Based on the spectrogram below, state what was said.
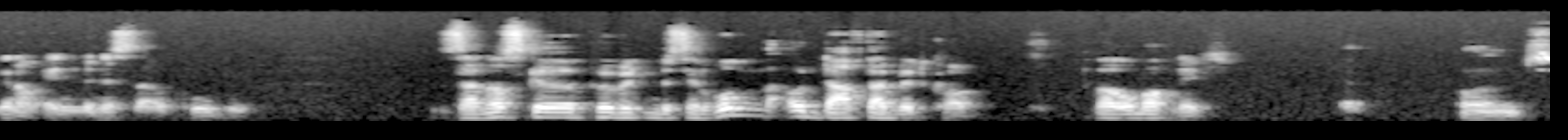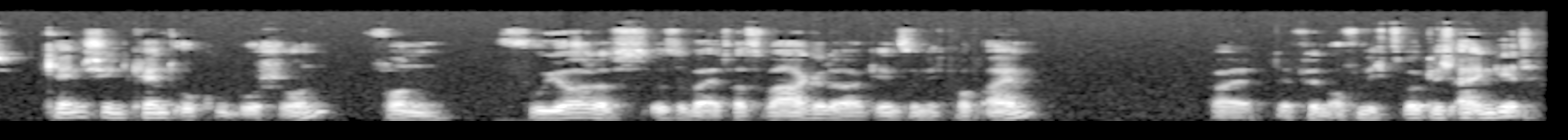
Genau, Innenminister Okubu. Sanosuke pöbelt ein bisschen rum und darf dann mitkommen. Warum auch nicht? Und Kenshin kennt Okubo schon von früher, das ist aber etwas vage, da gehen sie nicht drauf ein, weil der Film auf nichts wirklich eingeht.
